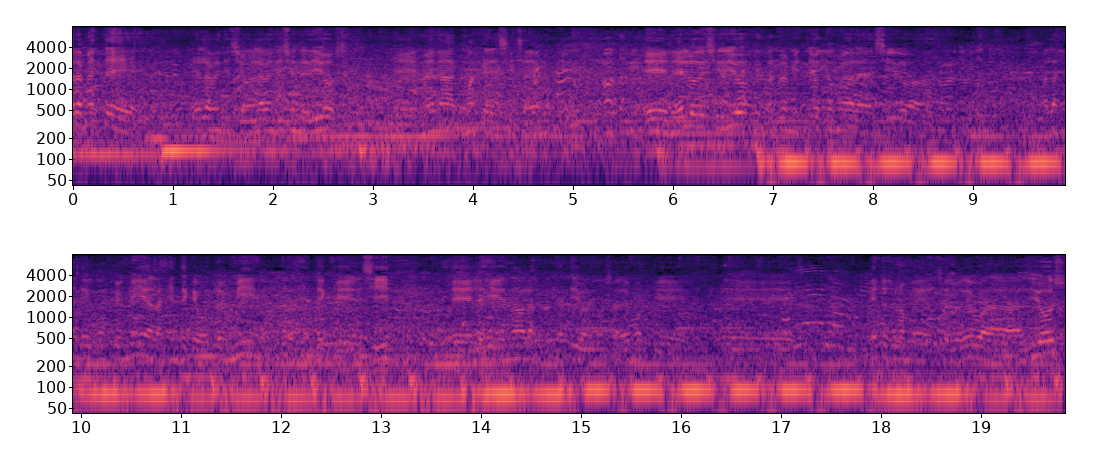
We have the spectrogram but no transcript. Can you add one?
sinceramente es la bendición, es la bendición de Dios. Eh, no hay nada más que decir, sabemos que él, él lo decidió, él permitió, estoy muy agradecido a, a, la gente que confió en mí, a la gente que votó en mí, a la gente que en sí eh, les he llenado las expectativas. ¿no? Sabemos que eh, esto se lo, se lo, debo a Dios,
